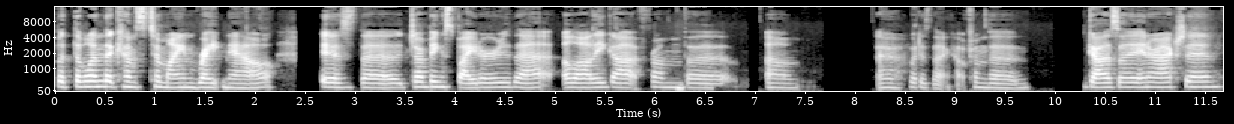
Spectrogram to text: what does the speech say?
but the one that comes to mind right now is the jumping spider that Aloli got from the um, uh, what is that called? From the Gaza interaction.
